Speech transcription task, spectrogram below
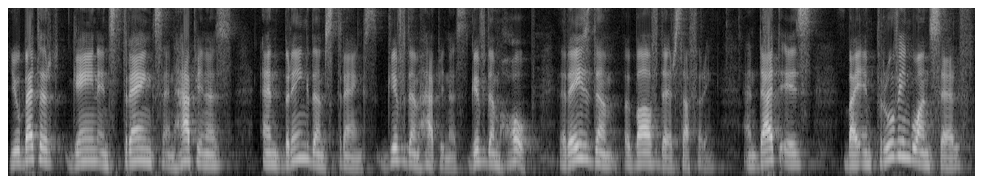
you better gain in strength and happiness and bring them strength, give them happiness, give them hope, raise them above their suffering. And that is by improving oneself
